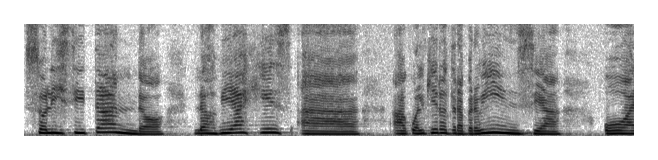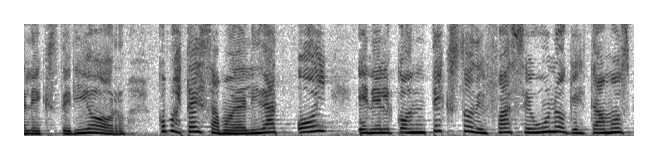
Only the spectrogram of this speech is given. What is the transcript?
solicitando los viajes a, a cualquier otra provincia o al exterior? ¿Cómo está esa modalidad hoy en el contexto de fase 1 que estamos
